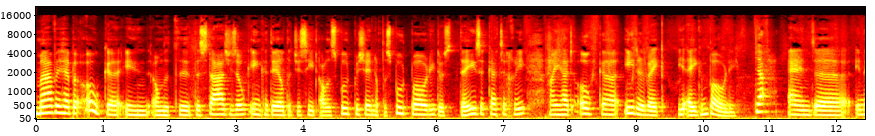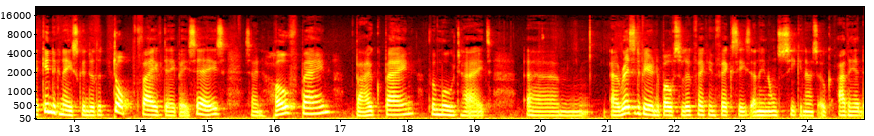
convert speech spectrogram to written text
Maar we hebben ook eh, in, omdat de, de stages ook ingedeeld dat je ziet alle spoedpatiënten op de spoedpolie, dus deze categorie. Maar je hebt ook eh, iedere week je eigen poli. ja, En eh, in de kindergeneeskunde, de top 5 DBC's zijn hoofdpijn, buikpijn, vermoeidheid, ehm eh, residuerende bovenste luchtweginfecties en in ons ziekenhuis ook ADHD.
